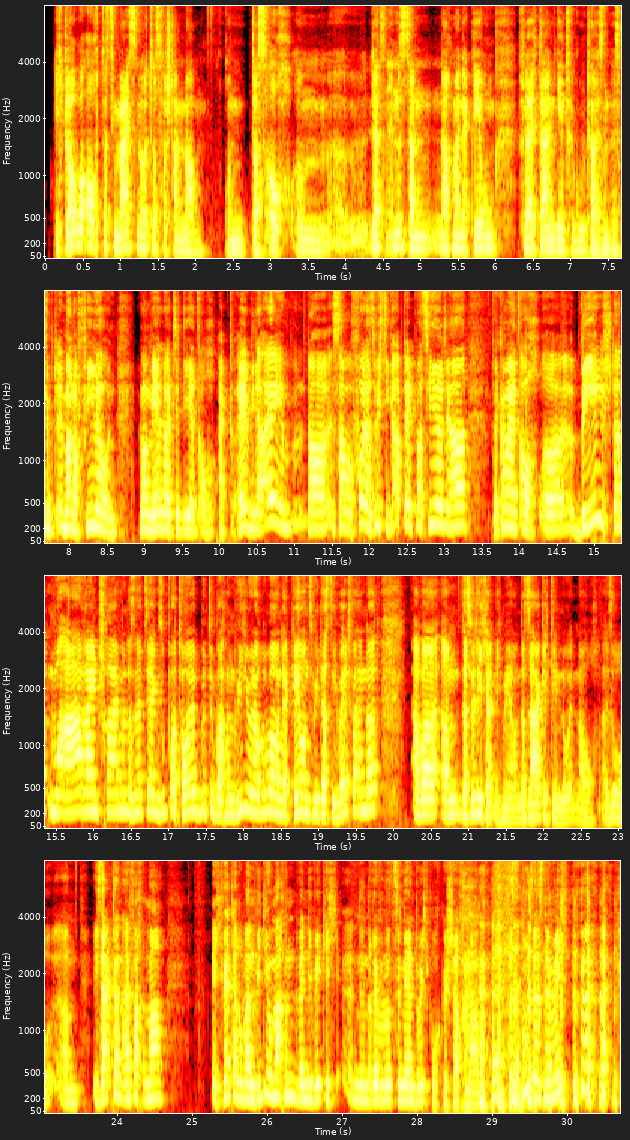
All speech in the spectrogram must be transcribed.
ich glaube auch, dass die meisten Leute das verstanden haben. Und das auch ähm, äh, letzten Endes dann nach meiner Erklärung vielleicht dahingehend für gut heißen. Es gibt immer noch viele und immer mehr Leute, die jetzt auch aktuell wieder, ey, da ist aber voll das wichtige Update passiert, ja. Da kann man jetzt auch äh, B statt nur A reinschreiben in das Netzwerk. Super toll, bitte mach ein Video darüber und erklär uns, wie das die Welt verändert. Aber ähm, das will ich halt nicht mehr und das sage ich den Leuten auch. Also ähm, ich sage dann einfach immer, ich werde darüber ein Video machen, wenn die wirklich einen revolutionären Durchbruch geschaffen haben. Das Gute ist nämlich,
